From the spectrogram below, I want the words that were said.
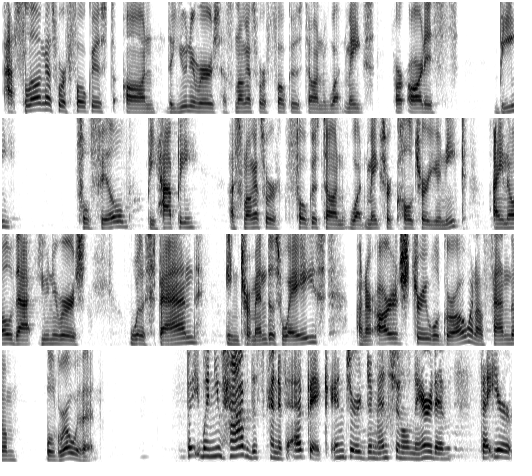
As long as we're focused on the universe, as long as we're focused on what makes our artists be fulfilled, be happy, as long as we're focused on what makes our culture unique, I know that universe will expand in tremendous ways and our artistry will grow and our fandom will grow with it. But when you have this kind of epic interdimensional narrative that you're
